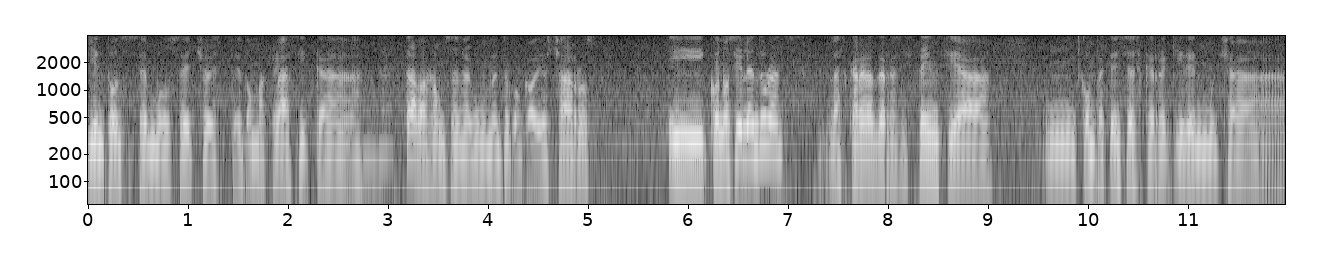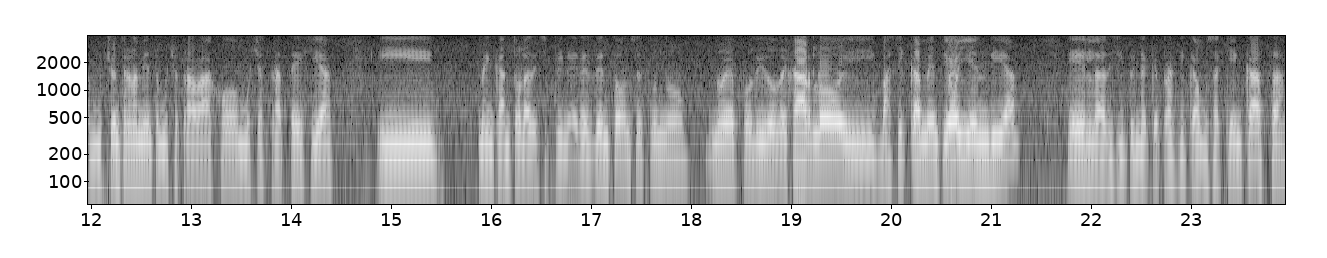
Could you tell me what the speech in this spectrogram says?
y entonces hemos hecho este, doma clásica, trabajamos en algún momento con caballos charros y conocí el endurance, las carreras de resistencia, competencias que requieren mucha, mucho entrenamiento, mucho trabajo, mucha estrategia y me encantó la disciplina y desde entonces pues no, no he podido dejarlo y básicamente hoy en día es la disciplina que practicamos aquí en casa,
